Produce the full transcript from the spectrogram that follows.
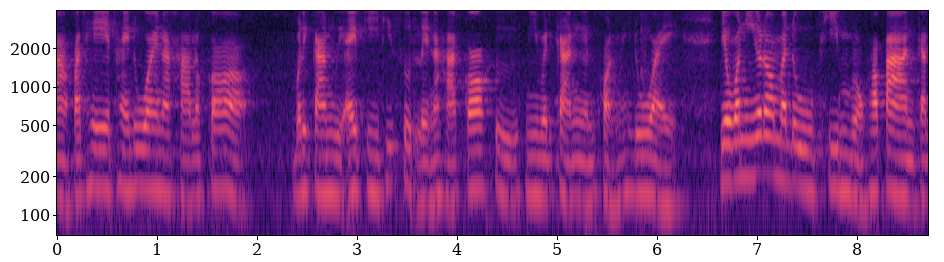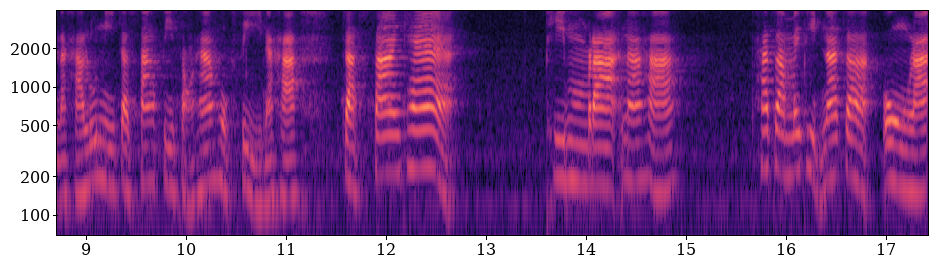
ต่างประเทศให้ด้วยนะคะ แล้วก็บริการ VIP ที่สุดเลยนะคะ ก็คือมีบริการเงินผ่อนให้ด้วย เดี๋ยววันนี้เรามาดูพิมพ์หลวงพ่อปานกันนะคะ รุ่นนี้จัดสร้างปี 2564 นะคะ จัดสร้างแค่พิมพ์ละนะคะ ถ้าจำไม่ผิดน่าจะองค์ละ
